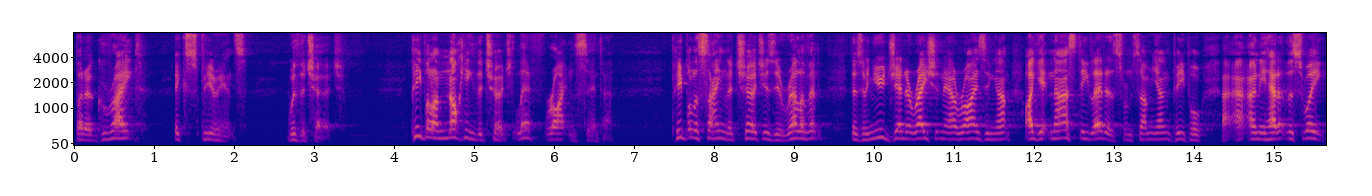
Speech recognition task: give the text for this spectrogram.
but a great experience with the church. People are knocking the church left, right, and center. People are saying the church is irrelevant. There's a new generation now rising up. I get nasty letters from some young people, I only had it this week,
